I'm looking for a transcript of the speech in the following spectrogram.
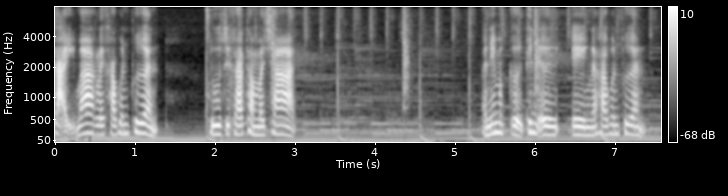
ไก่มากเลยค่ะเพื่อนๆ ดูสิคะธรรมชาติ อันนี้มันเกิดขึ้นเองเองนะคะเพื่อนๆ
